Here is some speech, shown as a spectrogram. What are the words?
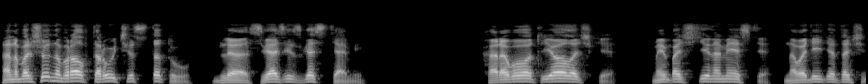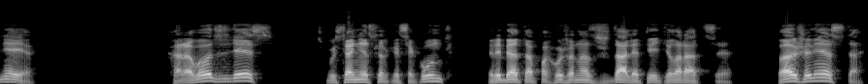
а на большой набрал вторую частоту для связи с гостями. «Хоровод, елочки! Мы почти на месте. Наводите точнее!» «Хоровод здесь!» Спустя несколько секунд ребята, похоже, нас ждали, ответила рация. «Ваше место!»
